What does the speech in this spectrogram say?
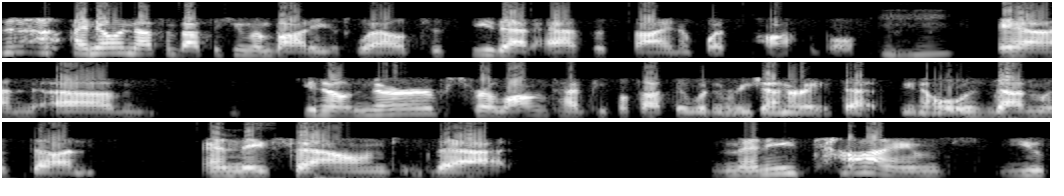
I know enough about the human body as well to see that as a sign of what's possible. hmm And um, you know, nerves for a long time people thought they wouldn't regenerate. That you know, what was done was done, and they found that many times you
